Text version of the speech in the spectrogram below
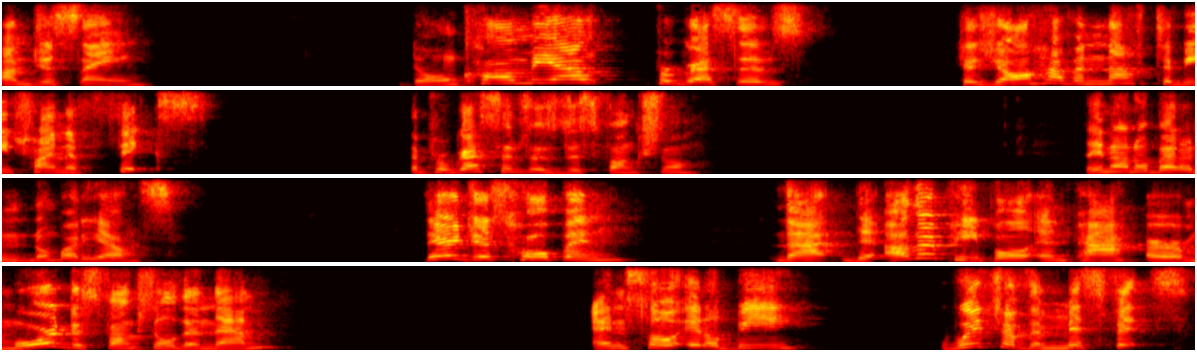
I'm just saying. Don't call me out, progressives, because y'all have enough to be trying to fix. The progressives is dysfunctional. They not know better than nobody else. They're just hoping that the other people in PAC are more dysfunctional than them. And so it'll be which of the misfits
